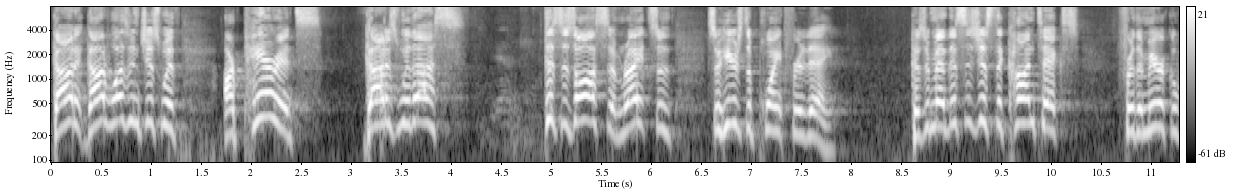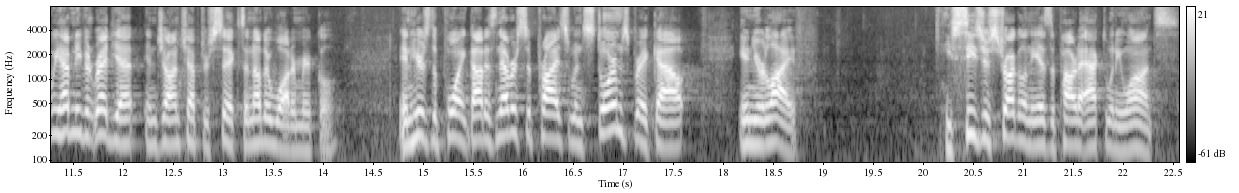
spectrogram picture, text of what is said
God, God wasn't just with our parents, God is with us. This is awesome, right? So, so here's the point for today. Because remember, this is just the context for the miracle we haven't even read yet in John chapter 6, another water miracle. And here's the point God is never surprised when storms break out in your life. He sees your struggle and he has the power to act when he wants.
